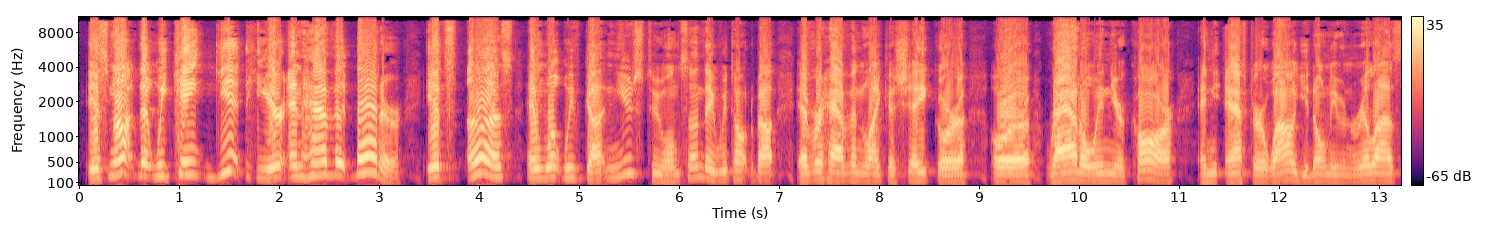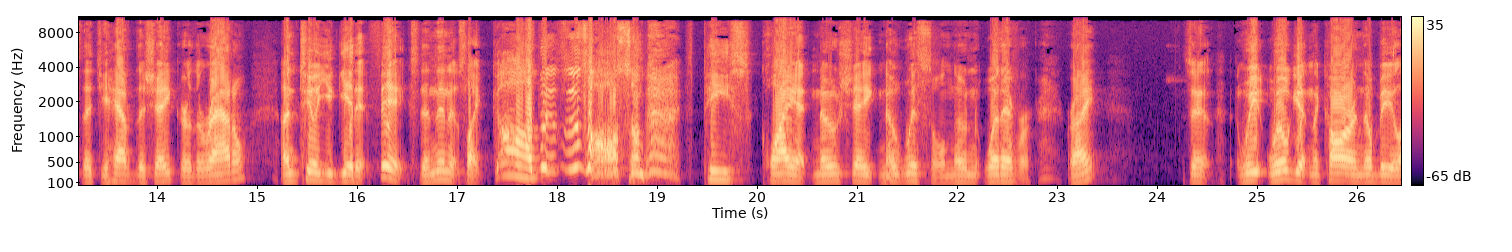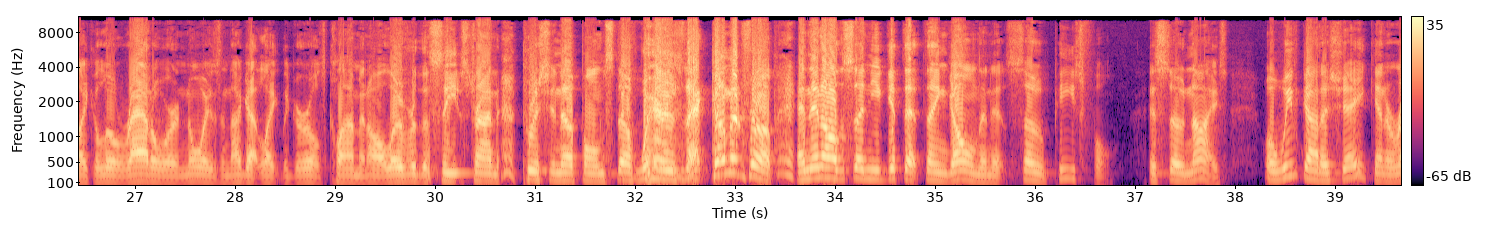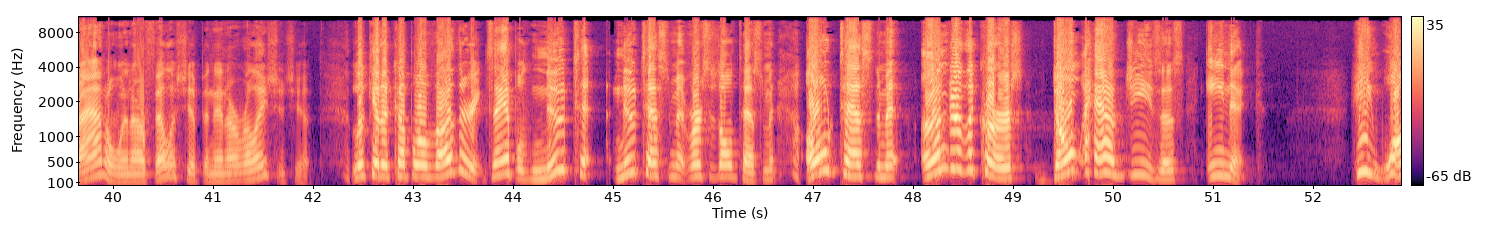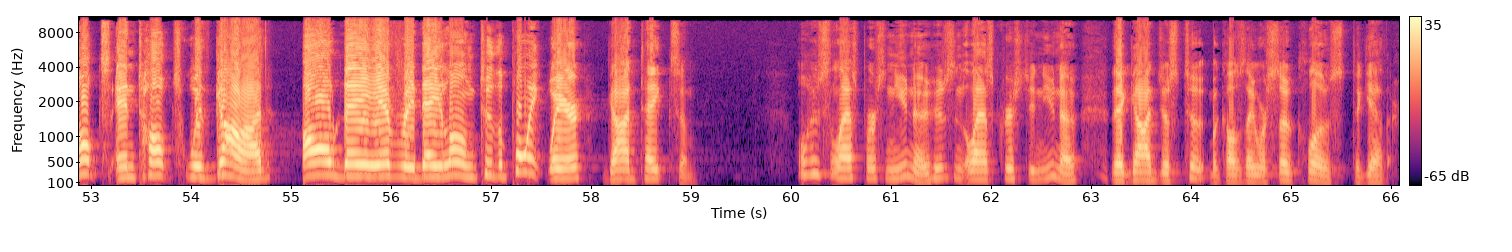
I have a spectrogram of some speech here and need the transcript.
It's not that we can't get here and have it better. It's us and what we've gotten used to. On Sunday, we talked about ever having like a shake or a, or a rattle in your car, and after a while, you don't even realize that you have the shake or the rattle until you get it fixed. And then it's like, God, this is awesome. Peace, quiet, no shake, no whistle, no whatever, right? So we, we'll get in the car and there'll be like a little rattle or a noise, and I got like the girls climbing all over the seats trying to pushing up on stuff. Where is that coming from? And then all of a sudden you get that thing going, and it's so peaceful. It's so nice. Well, we've got a shake and a rattle in our fellowship and in our relationship. Look at a couple of other examples New, Te- New Testament versus Old Testament. Old Testament, under the curse, don't have Jesus, Enoch. He walks and talks with God all day, every day long, to the point where God takes him. Well, who's the last person you know? Who's the last Christian you know that God just took because they were so close together?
